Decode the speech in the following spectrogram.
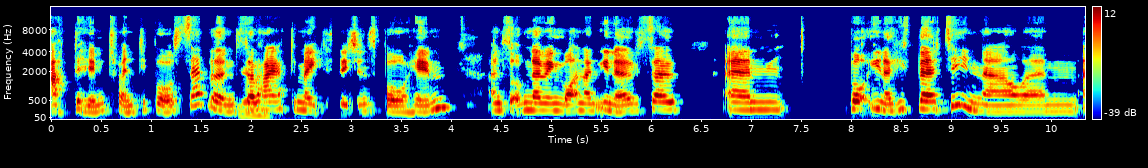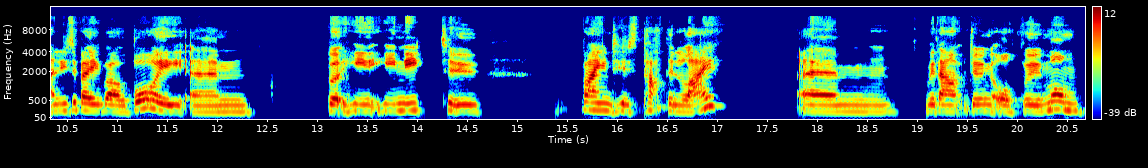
after him twenty four seven. So I have to make decisions for him, and sort of knowing what, and I, you know, so um, but you know, he's thirteen now, um, and he's a very well boy, um, but he he needs to find his path in life, um, without doing it all through mum.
